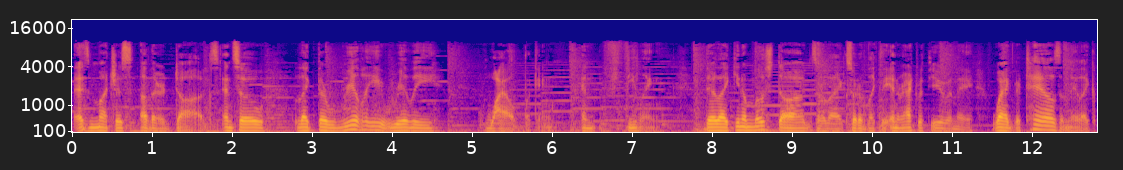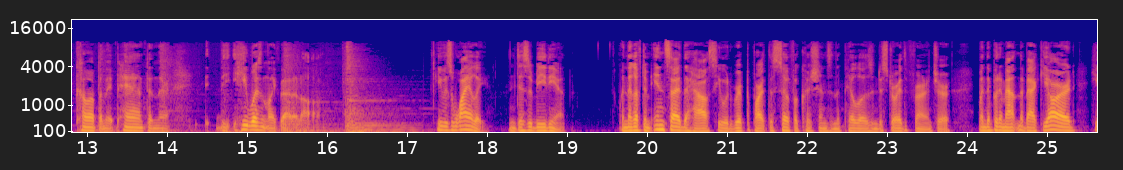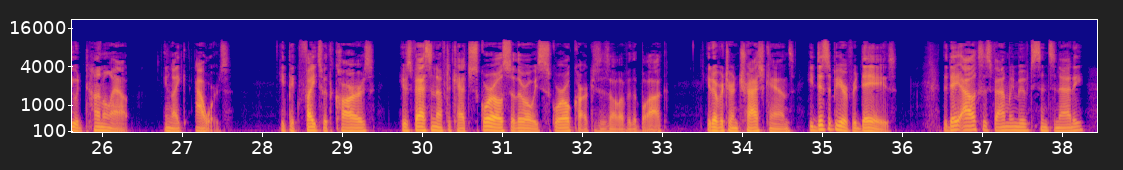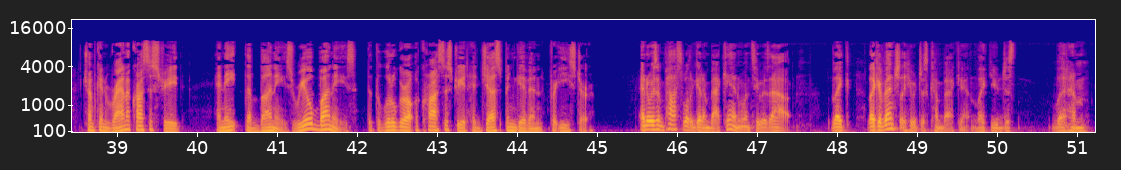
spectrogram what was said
as much as other dogs. And so, like, they're really, really wild looking and feeling. They're like, you know, most dogs are like sort of like they interact with you and they wag their tails and they like come up and they pant and they're. He wasn't like that at all. He was wily and disobedient. When they left him inside the house, he would rip apart the sofa cushions and the pillows and destroy the furniture. When they put him out in the backyard, he would tunnel out in like hours. He'd pick fights with cars. He was fast enough to catch squirrels, so there were always squirrel carcasses all over the block. He'd overturn trash cans. He'd disappear for days. The day Alex's family moved to Cincinnati, Trumpkin ran across the street and ate the bunnies, real bunnies, that the little girl across the street had just been given for Easter. and it was impossible to get him back in once he was out. Like like eventually he would just come back in. Like you just let him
